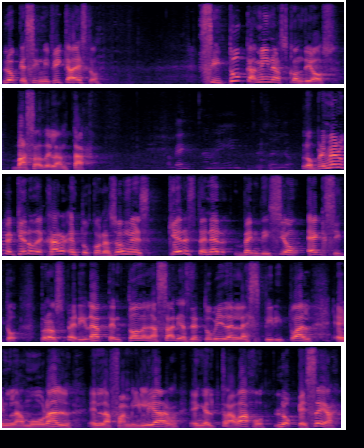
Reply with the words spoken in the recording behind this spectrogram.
lo que significa esto. Si tú caminas con Dios, vas a adelantar. Lo primero que quiero dejar en tu corazón es, ¿quieres tener bendición, éxito, prosperidad en todas las áreas de tu vida, en la espiritual, en la moral, en la familiar, en el trabajo, lo que sea?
